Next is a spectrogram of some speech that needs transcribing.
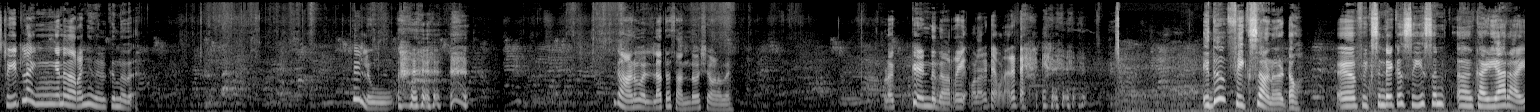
സ്ട്രീറ്റിൽ ഇങ്ങനെ നിറഞ്ഞു നിൽക്കുന്നത്. ഹലോ കാണുമ്പോൾ വല്ലാത്ത സന്തോഷമാണത്. ഇവിടെ ഒക്കെ ഉണ്ട് നിറയെ. വളരട്ടെ വളരട്ടെ. ഇത് ഫിക്സ് ആണ് കേട്ടോ ഫിക്സിന്റെയൊക്കെ സീസൺ കഴിയാറായി.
